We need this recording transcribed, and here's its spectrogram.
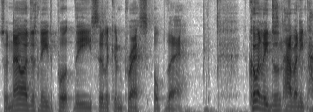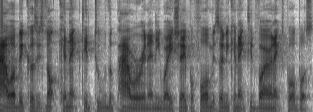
So now I just need to put the silicon press up there. Currently doesn't have any power because it's not connected to the power in any way, shape or form. It's only connected via an export bus.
